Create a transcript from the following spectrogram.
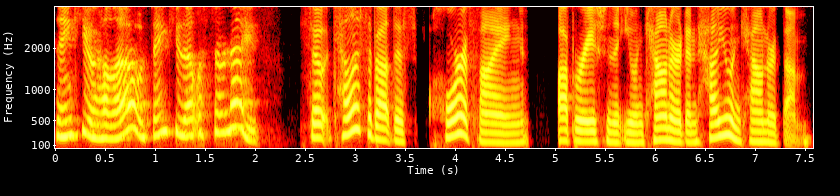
Thank you. Hello. Thank you. That was so nice. So, tell us about this horrifying operation that you encountered and how you encountered them.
